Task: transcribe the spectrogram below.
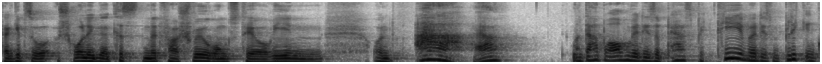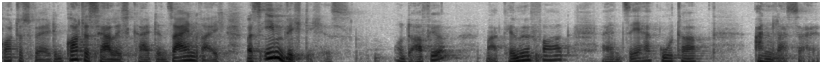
Dann gibt es so schrullige Christen mit Verschwörungstheorien. Und ah, ja, und da brauchen wir diese Perspektive, diesen Blick in Gottes Welt, in Gottes Herrlichkeit, in sein Reich, was ihm wichtig ist. Und dafür mag Himmelfahrt ein sehr guter Anlass sein.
